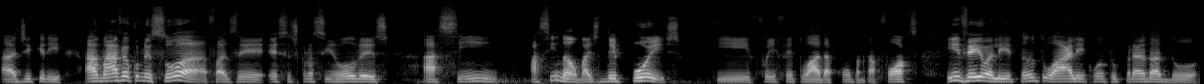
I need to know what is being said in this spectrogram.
adquirir. A Marvel começou a fazer esses crossovers assim, assim não, mas depois que foi efetuada a compra da Fox e veio ali tanto o Alien quanto o Predador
